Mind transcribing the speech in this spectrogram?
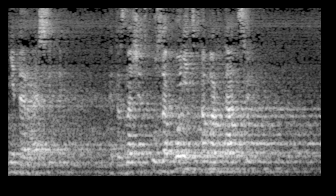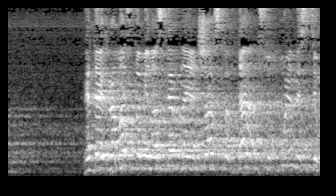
недаразвітых. Это значыць узаконіць абартацыю. Гэтае грамадства міласэрнае часта да супольнасцям,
